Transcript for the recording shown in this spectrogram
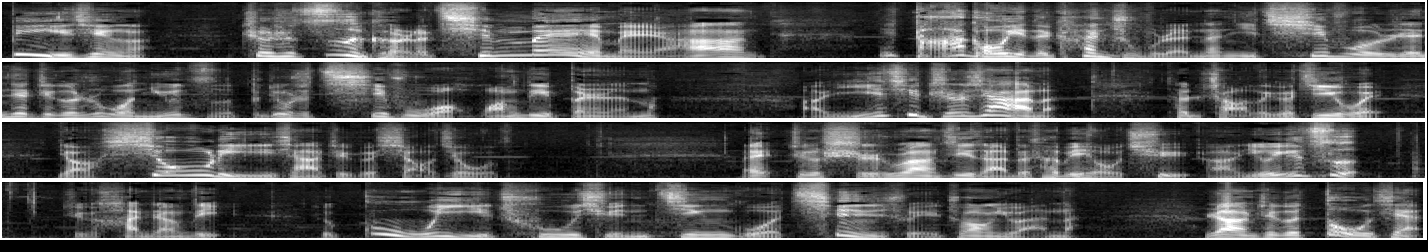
毕竟啊，这是自个儿的亲妹妹啊。你打狗也得看主人呢，你欺负人家这个弱女子，不就是欺负我皇帝本人吗？啊！一气之下呢，他找了一个机会要修理一下这个小舅子。哎，这个史书上记载的特别有趣啊。有一次，这个汉章帝就故意出巡经过沁水庄园呢，让这个窦宪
